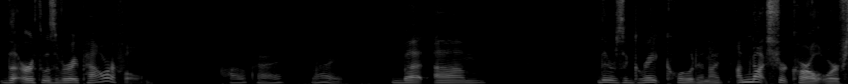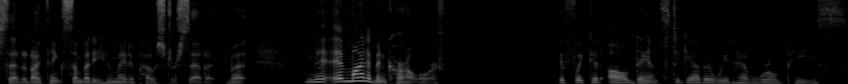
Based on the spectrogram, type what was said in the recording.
the earth was very powerful. Okay, right. But um, there's a great quote, and I, I'm not sure Carl Orff said it. I think somebody who made a poster said it, but it might have been Carl Orff. If we could all dance together, we'd have world peace.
